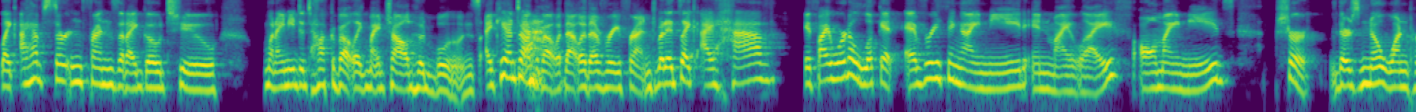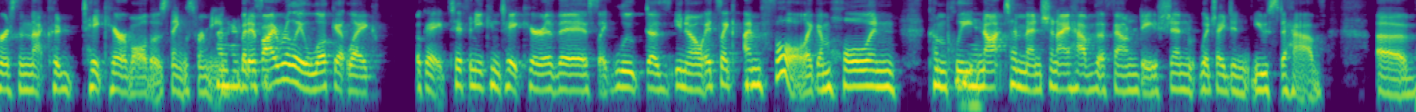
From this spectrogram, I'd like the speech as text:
like i have certain friends that i go to when I need to talk about like my childhood wounds. I can't talk yeah. about that with every friend, but it's like I have, if I were to look at everything I need in my life, all my needs, sure, there's no one person that could take care of all those things for me. 100%. But if I really look at like, okay, Tiffany can take care of this, like Luke does, you know, it's like I'm full, like I'm whole and complete. Yeah. Not to mention, I have the foundation, which I didn't used to have, of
